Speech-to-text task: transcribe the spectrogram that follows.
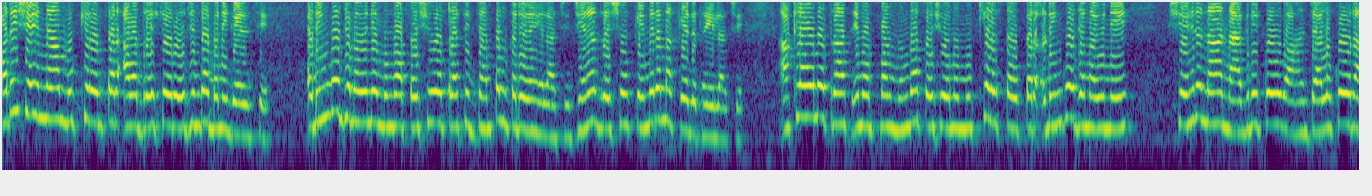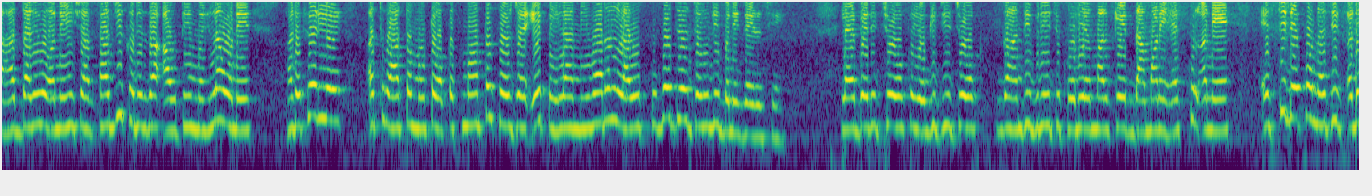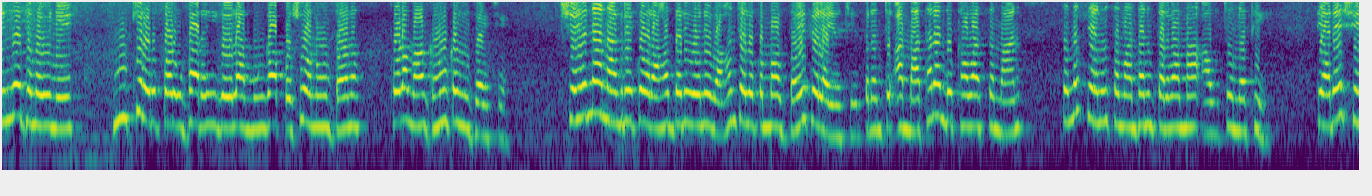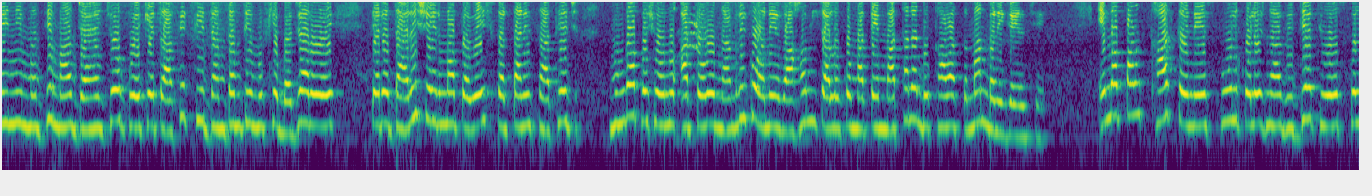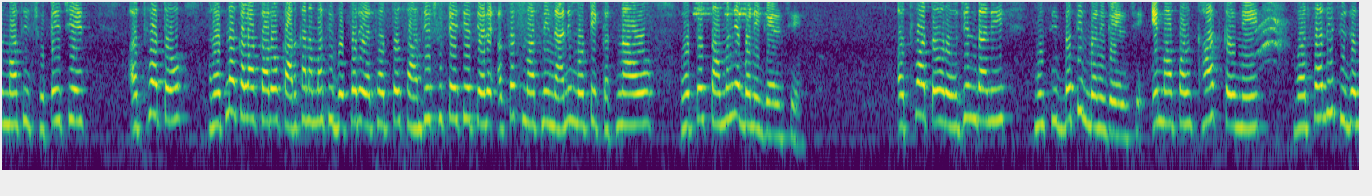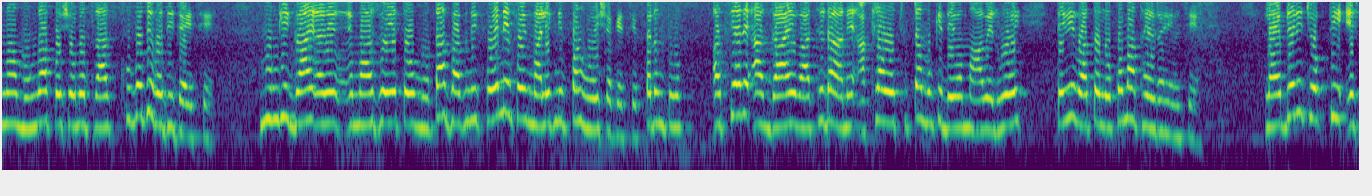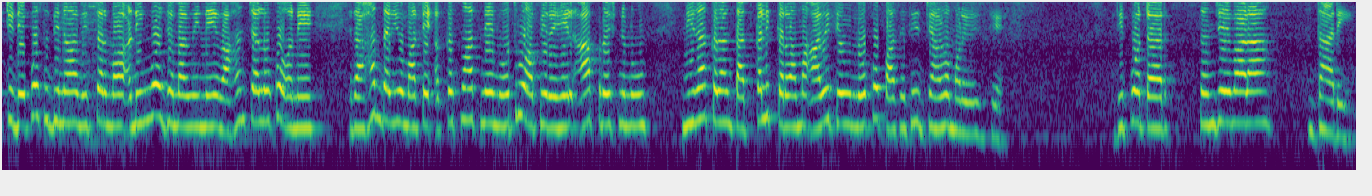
ધારી શહેરના મુખ્ય રોડ પર આવા દ્રશ્યો રોજિંદા બની ગયેલ છે. અડીંગો જમાવીને મૂંગા પશુઓ ટ્રાફિક જામ પણ કરી રહેલા છે, જેના દ્રશ્યો કેમેરામાં કેદ થયેલા છે. આખલાઓનો ત્રાસ એમાં પણ મૂંગા પશુઓનો મુખ્ય રસ્તા ઉપર અડીંગો જમાવીને શહેરના નાગરિકો, વાહન ચાલકો, રાહતદારીઓ અને શાકભાજી ખરીદવા આવતી મહિલાઓને હડફેડ લે અથવા તો મોટો અકસ્માત સર્જાય એ પહેલા નિવારણ લાવવું ખૂબ જ જરૂરી બની ગયેલ છે. Library Chowk, Yogiji Chowk, Gandhi bridge, Khodiyar market, Damani high school અને એસટી ડેપો નજીક અડીંગો જમાવીને મુખ્ય રોડ પર ઊભા રહી ગયેલા મૂંગા પશુઓનું ધન થોડામાં ઘણું કહી જાય છે. શહેરના નાગરિકો રાહતદારીઓ અને વાહન ચાલકોમાં ભય ફેલાયો છે, પરંતુ આ માથાના દુખાવા સમાન સમસ્યાનું સમાધાન કરવામાં આવતું નથી. ત્યારે શહેરની મધ્યમાં જાહેર ચોક હોય કે ટ્રાફિકથી ધમધમતી મુખ્ય બજાર હોય ત્યારે ધારી શહેરમાં પ્રવેશ કરતાની સાથે જ મૂંગા પશુઓનું આ ટોળું નાગરિકો અને વાહન ચાલકો માટે માથાના દુખાવા સમાન બની ગયેલ છે. એમાં પણ ખાસ કરીને સ્કૂલ, કોલેજના વિદ્યાર્થીઓ સ્કૂલમાંથી છૂટે છે અથવા તો રત્ન કલાકારો કારખાનામાંથી બપોરે અથવા તો સાંજે છૂટે છે ત્યારે અકસ્માતની નાની મોટી ઘટનાઓ હવે તો સામાન્ય બની ગયેલ છે. અથવા તો રોજિંદાની મુસીબતી બની ગયેલ છે. એમાં પણ ખાસ કરીને વરસાદી સિઝનમાં મૂંગા પશુઓનો ત્રાસ ખૂબ જ વધી જાય છે. મૂંગી ગાય અને એમાં જોઈએ તો મોટા ભાગની કોઈને કોઈ માલિકની પણ હોઈ શકે છે. પરંતુ અત્યારે આ ગાય વાછડા અને આખલાઓ છૂટા મૂકી દેવામાં આવેલ હોય તેવી વાતો લોકોમાં થઈ રહેલ છે. લાઇબ્રેરી ચોકથી એસટી ડેપો સુધીના વિસ્તારમાં અડીંગો જમાવીને વાહન ચાલકો અને રાહતદારીઓ માટે અકસ્માતને નોતરું આપી રહેલ આ પ્રશ્નનું નિરાકરણ તાત્કાલિક કરવામાં આવે તેવું લોકો પાસેથી જાણવા મળ્યું છે. રિપોર્ટર સંજય વાળા ધારી.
